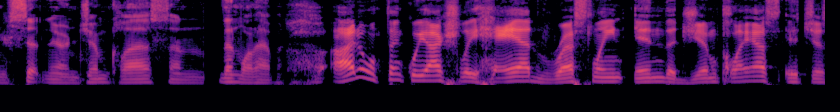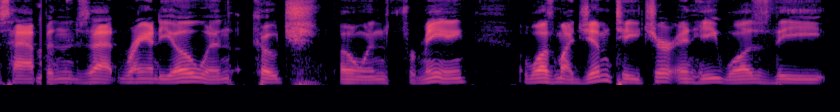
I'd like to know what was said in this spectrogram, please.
you're sitting there in gym class, and then what happened? I don't think we actually had wrestling in the gym class. It just happens that Randy Owen, Coach Owen for me, was my gym teacher, and he was the,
